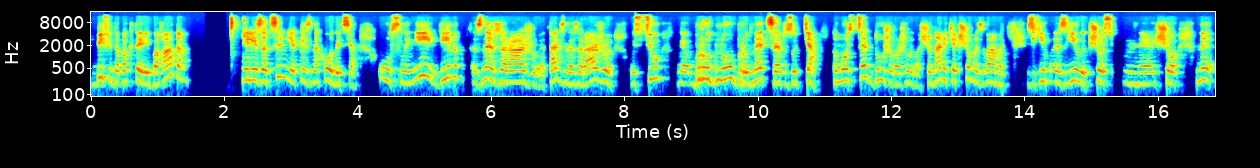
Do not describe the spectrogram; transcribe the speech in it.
біфідобактерій багато. І лізоцим, який знаходиться у слині, він знезаражує, так, знезаражує ось цю е, брудну, брудне це взуття. Тому ось це дуже важливо, що навіть якщо ми з вами з'їли б щось, е, що не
